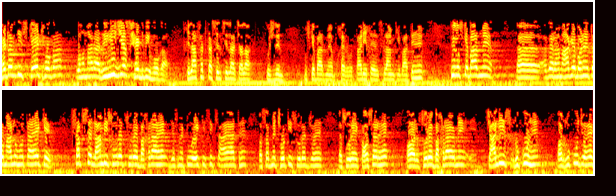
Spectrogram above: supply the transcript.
ہیڈ آف دی اسٹیٹ ہوگا، وہ ہمارا ریلیجیس ہیڈ بھی ہوگا. خلافت کا سلسلہ چلا کچھ دن. اس کے بعد میں اب خیر تاریخ اسلام کی باتیں ہیں. پھر اس کے بعد میں اگر ہم آگے بڑھیں تو معلوم ہوتا ہے کہ سب سے لمبی سورت سورہ بقرہ ہے، جس میں ٹو ایٹی سکس آیات ہیں، اور سب میں چھوٹی سورت جو ہے، سورہ کوثر ہے۔ اور سورہ بقرہ میں چالیس رکو ہیں، اور رکو جو ہے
